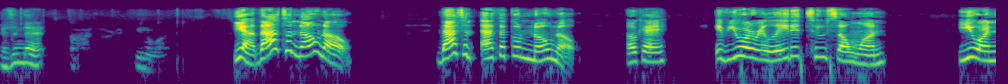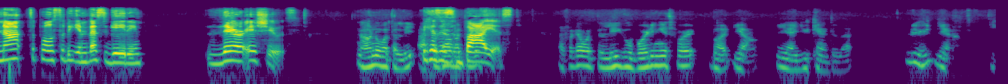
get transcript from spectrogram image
Isn't that? Oh, You know what? Yeah, that's a no no. That's an ethical no no. Okay? If you are related to someone, you are not supposed to be investigating their issues I don't know what the le- because it's the- biased. I forgot what the legal wording is for it, but yeah, yeah, you can't do that. You, yeah, you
